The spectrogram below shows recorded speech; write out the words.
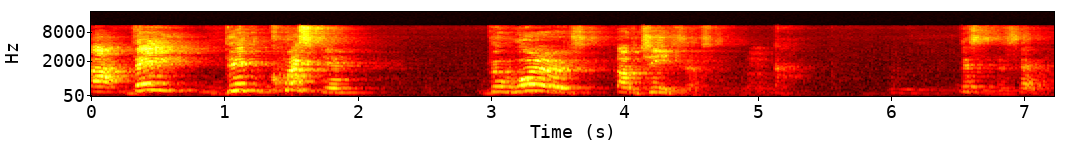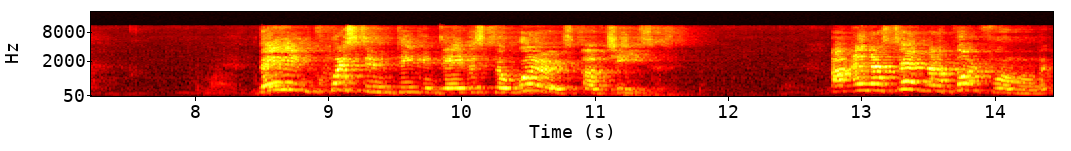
Uh, they didn't question the words of Jesus. This is the setup. They didn't question Deacon Davis the words of Jesus. Uh, and I sat and I thought for a moment,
